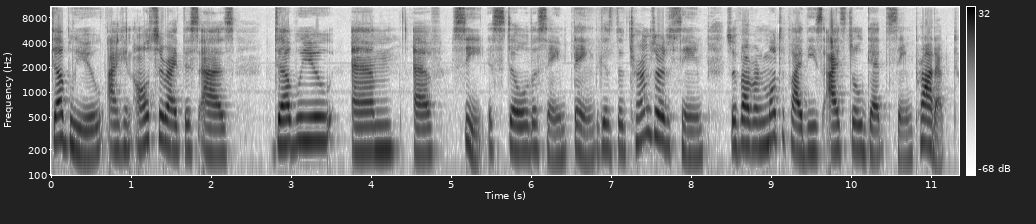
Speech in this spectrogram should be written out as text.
W. I can also write this as W M F C. It's still the same thing because the terms are the same. So if I were to multiply these, I still get the same product.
